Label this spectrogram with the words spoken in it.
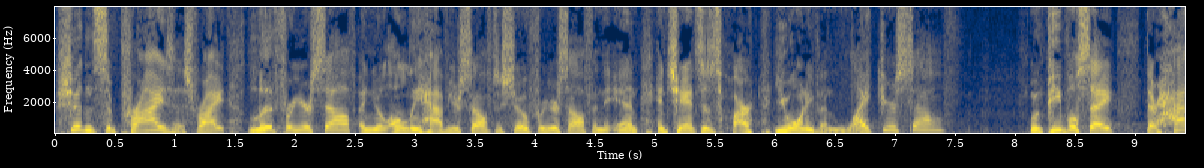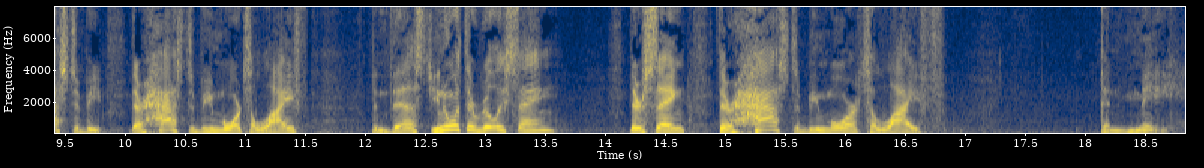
shouldn't surprise us, right? Live for yourself and you'll only have yourself to show for yourself in the end, and chances are you won't even like yourself. When people say there has to be, there has to be more to life than this, you know what they're really saying? They're saying there has to be more to life than me.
